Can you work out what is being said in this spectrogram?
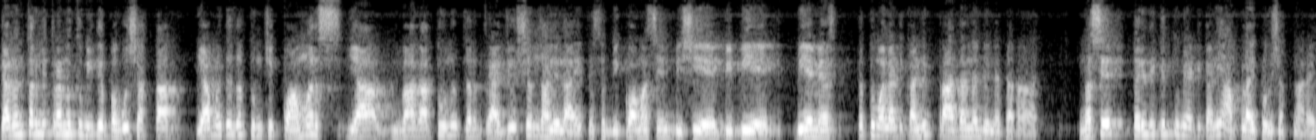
त्यानंतर मित्रांनो तुम्ही ते बघू शकता. यामध्ये जर तुमची कॉमर्स या विभागातून जर ग्रॅज्युएशन झालेलं आहे जसं बीकॉम असेल बीसीए बीपीए बीएमएस तर तुम्हाला या ठिकाणी प्राधान्य देण्यात येणार आहे. नसेल तरी देखील तुम्ही या ठिकाणी अप्लाय करू शकणार आहे.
